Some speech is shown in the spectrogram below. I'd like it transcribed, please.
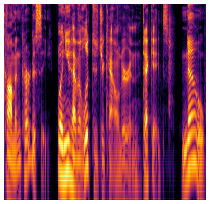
common courtesy. When you haven't looked at your calendar in decades. No.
